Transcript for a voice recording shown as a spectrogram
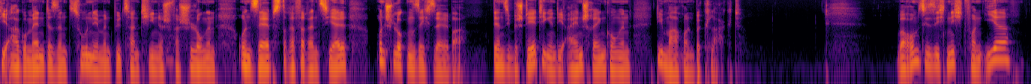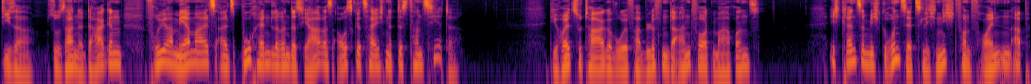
Die Argumente sind zunehmend byzantinisch verschlungen und selbstreferenziell und schlucken sich selber, denn sie bestätigen die Einschränkungen, die Maron beklagt. Warum sie sich nicht von ihr, dieser Susanne Dagen, früher mehrmals als Buchhändlerin des Jahres ausgezeichnet distanzierte? Die heutzutage wohl verblüffende Antwort Marons Ich grenze mich grundsätzlich nicht von Freunden ab,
